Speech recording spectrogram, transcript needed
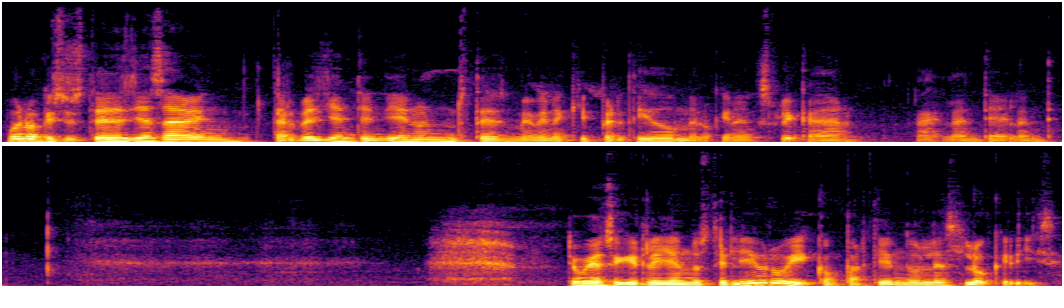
Bueno, que si ustedes ya saben, tal vez ya entendieron, ustedes me ven aquí perdido, me lo quieren explicar, adelante, adelante. Yo voy a seguir leyendo este libro y compartiéndoles lo que dice.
